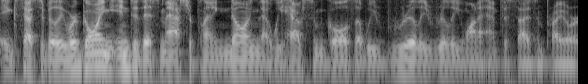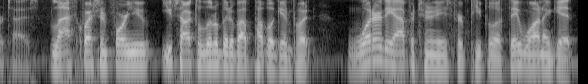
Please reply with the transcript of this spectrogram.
accessibility we're going into this master planning knowing that we have some goals that we really really want to emphasize and prioritize Last question for you. You talked a little bit about public input. What are the opportunities for people if they want to get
